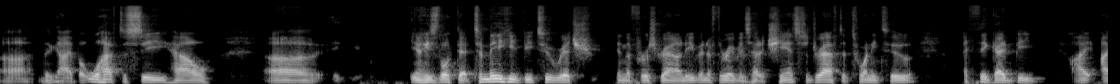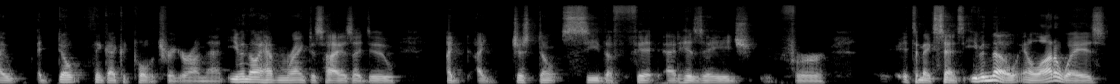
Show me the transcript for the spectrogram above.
uh, the guy. But we'll have to see how. Uh, you know, he's looked at. To me, he'd be too rich in the first round, even if the Ravens hmm. had a chance to draft at 22. I think I'd be. I, I I don't think I could pull the trigger on that, even though I have him ranked as high as I do. I I just don't see the fit at his age for it to make sense. Even though, in a lot of ways,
